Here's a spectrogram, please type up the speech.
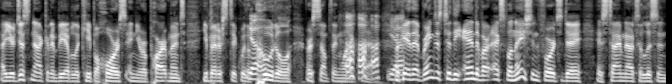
uh, you're just not going to be able to keep a horse in your apartment. You better stick with No. a poodle or something like that. Yeah. Okay, that brings us to the end of our explanation for today. It's time now to listen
